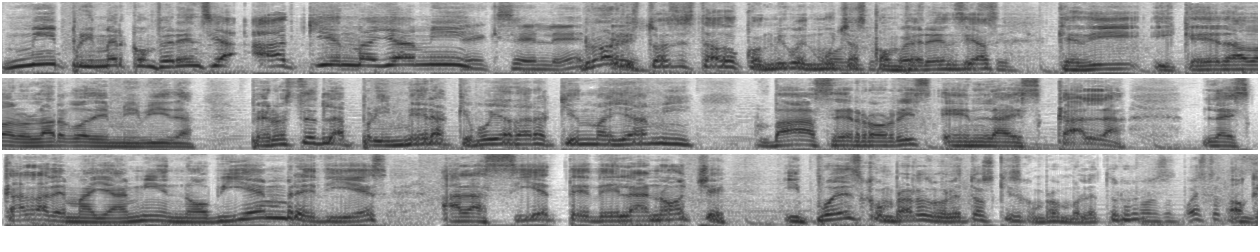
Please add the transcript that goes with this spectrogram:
mi primer conferencia aquí en Miami. Excelente. Rorris, tú has estado conmigo en Por muchas que conferencias sí. que di y que he dado a lo largo de mi vida. Pero esta es la primera que voy a dar aquí en Miami. Va a ser Rorris en la escala. La escala de Miami en noviembre 10 a las 7 de la noche. Y puedes comprar los boletos. ¿Quieres comprar un boleto, Rorris? Por supuesto que Ok,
